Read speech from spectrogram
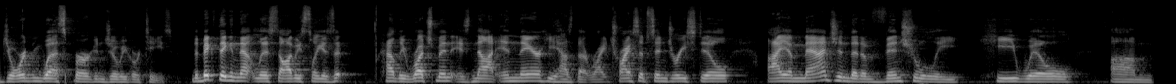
Jordan Westburg, and Joey Ortiz. The big thing in that list, obviously, is that Adley Rutschman is not in there. He has that right triceps injury still. I imagine that eventually he will um,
